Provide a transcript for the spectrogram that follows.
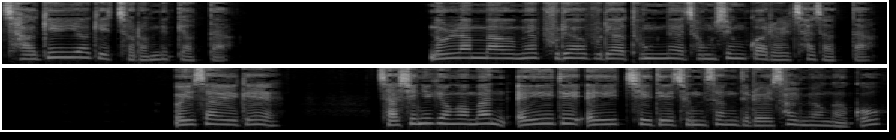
자기 이야기처럼 느꼈다. 놀란 마음에 부랴부랴 동네 정신과를 찾았다. 의사에게 자신이 경험한 ADHD 증상들을 설명하고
